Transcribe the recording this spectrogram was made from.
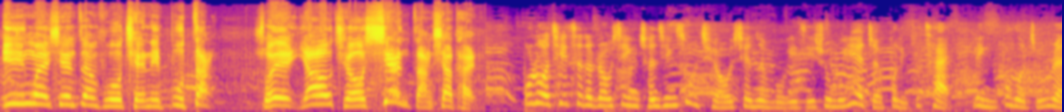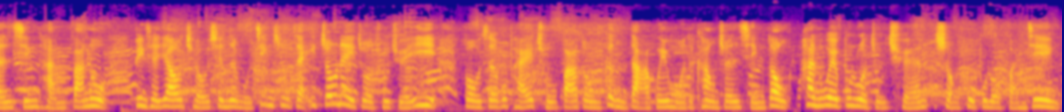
因为县政府权力不彰，所以要求县长下台。部落七次的柔性澄清诉求，县政府以及树木业者不理不睬，令部落族人心寒发怒，并且要求县政府尽速在一周内做出决议，否则不排除发动更大规模的抗争行动，捍卫部落主权，守护部落环境。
